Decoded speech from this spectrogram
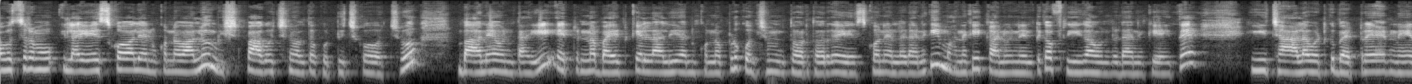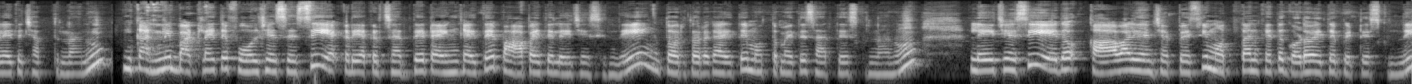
అవసరము ఇలా వేసుకోవాలి అనుకున్న వాళ్ళు మిషన్ బాగా వచ్చిన వాళ్ళతో కుట్టించుకోవచ్చు. బాగానే ఉంటాయి. ఎటున్నా బయటకు వెళ్ళాలి అనుకున్నప్పుడు కొంచెం త్వర త్వరగా వేసుకొని వెళ్ళడానికి మనకి కన్వీనియంట్గా ఫ్రీగా ఉండడానికి అయితే ఈ చాలా వరకు బెటరే అని నేనైతే చెప్తున్నాను. ఇంకా అన్ని బట్టలు అయితే ఫోల్డ్ చేసేసి ఎక్కడ ఎక్కడ సర్దే టైంకి అయితే పాప అయితే లేచేసింది. త్వర త్వరగా అయితే మొత్తం అయితే సర్దేసుకున్నాను. లేచేసి ఏదో కావాలి అని చెప్పేసి మొత్తానికైతే గొడవ అయితే ఉంది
